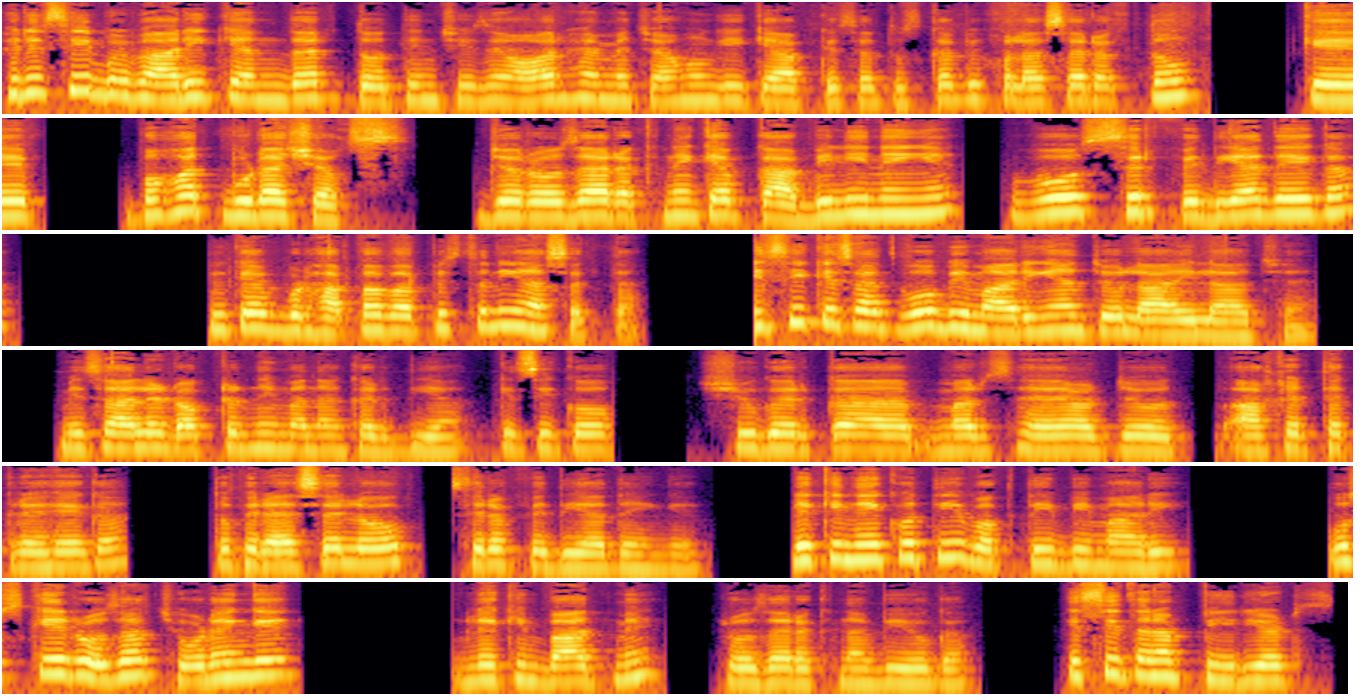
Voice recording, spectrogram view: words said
پھر اسی بیماری کے اندر دو تین چیزیں اور ہیں، میں چاہوں گی کہ آپ کے ساتھ اس کا بھی خلاصہ رکھ دوں کہ بہت بوڑھا شخص جو روزہ رکھنے کے اب قابل ہی نہیں ہے، وہ صرف فدیہ دے گا۔ کیونکہ اب بڑھاپا واپس تو نہیں آ سکتا۔ اسی کے ساتھ وہ بیماریاں جو لا علاج ہیں۔ مثال ہے ڈاکٹر نے منع کر دیا، کسی کو شوگر کا مرض ہے اور جو آخر تک رہے گا، تو پھر ایسے لوگ صرف فدیہ دیں گے۔ لیکن ایک ہوتی ہے وقتی بیماری۔ اس کے روزہ چھوڑیں گے، لیکن بعد میں روزہ رکھنا بھی ہوگا۔ اسی طرح پیریڈز۔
